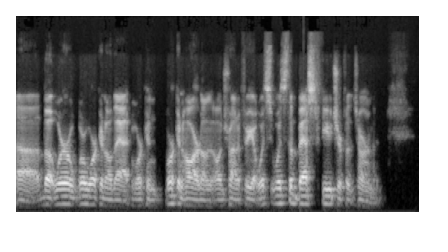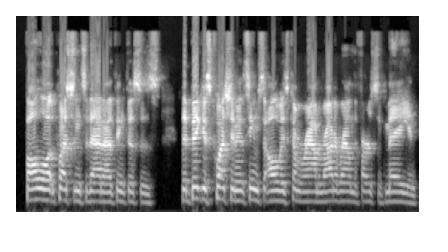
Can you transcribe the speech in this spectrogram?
Uh, but we're we're working on that and working working hard on, on trying to figure out what's what's the best future for the tournament. Follow up question to that. I think this is the biggest question. It seems to always come around right around the first of May and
